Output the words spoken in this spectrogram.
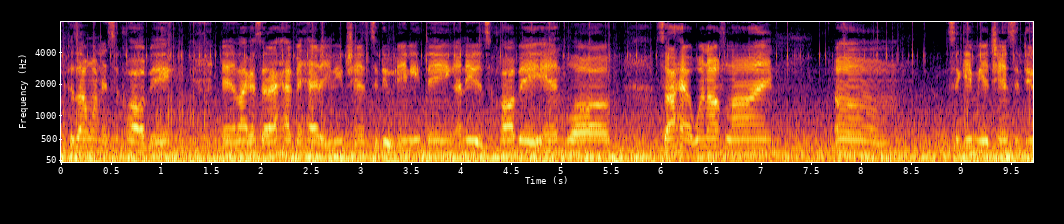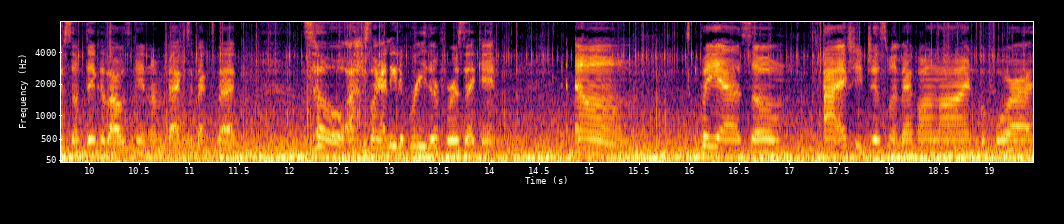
because i wanted to call bay and like i said i haven't had any chance to do anything i needed to call bay and vlog so i had went offline um, to give me a chance to do something because I was getting them back to back to back. So I was like, I need a breather for a second. Um, but yeah, so I actually just went back online before I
